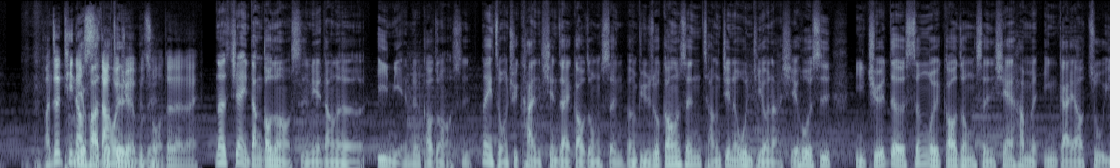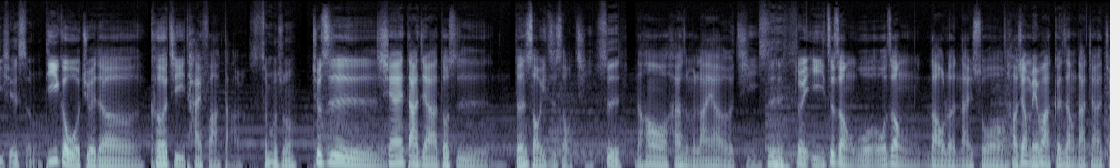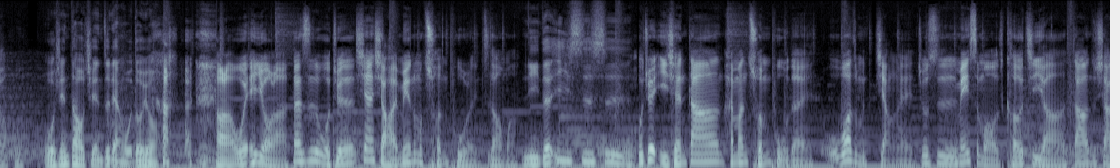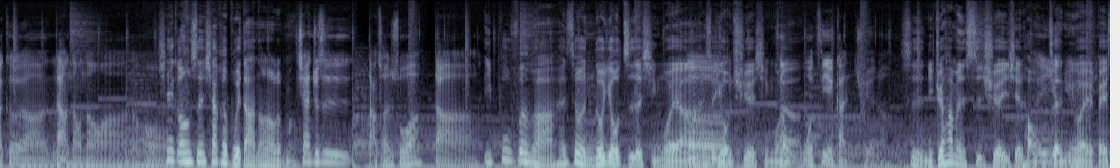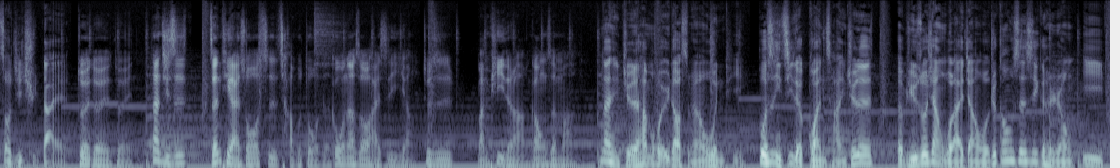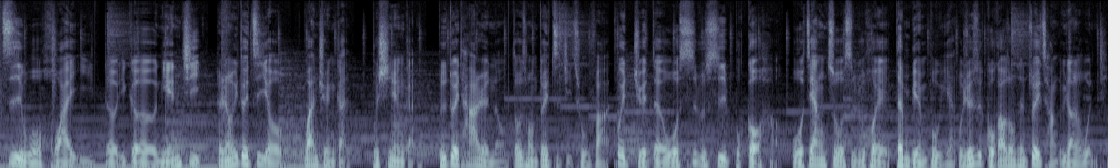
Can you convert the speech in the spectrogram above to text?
反正听到师大会觉得不错，对对对。那现在你当高中老师，你也当了一年的高中老师，那你怎么去看现在高中生？嗯，比如说高中生常见的问题有哪些，或者是你觉得身为高中生，现在他们应该要注意些什么？第一个，我觉得科技太发达了。怎么说？就是现在大家都是人手一只手机，是，然后还有什么蓝牙耳机，是对，以这种我我这种老人来说，好像没办法跟上大家的脚步。我先道歉，这两个我都有。好了，我也有啦，但是我觉得现在小孩没有那么淳朴了，你知道吗？你的意思是？我觉得以前大家还蛮淳朴的，哎，我不知道怎么讲，哎，就是没什么科技啊，大家都下课啊，打打闹闹啊，然后。现在高中生下课不会打打闹闹的吗？现在就是打传说啊，打一部分吧，还是有很多幼稚的行为啊，呃、还是有趣的行为啊。我自己也感觉了，是你觉得他们失去了一些童真，因为被手机取代了？对对对，但其实。整体来说是差不多的，跟我那时候还是一样，就是蛮屁的啦，高中生嘛。那你觉得他们会遇到什么样的问题，或者是你自己的观察？你觉得，呃，比如说像我来讲，我觉得高中生是一个很容易自我怀疑的一个年纪，很容易对自己有不安全感、不信任感，不是对他人哦，都从对自己出发，会觉得我是不是不够好，我这样做是不是会跟别人不一样？我觉得是国高中生最常遇到的问题。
